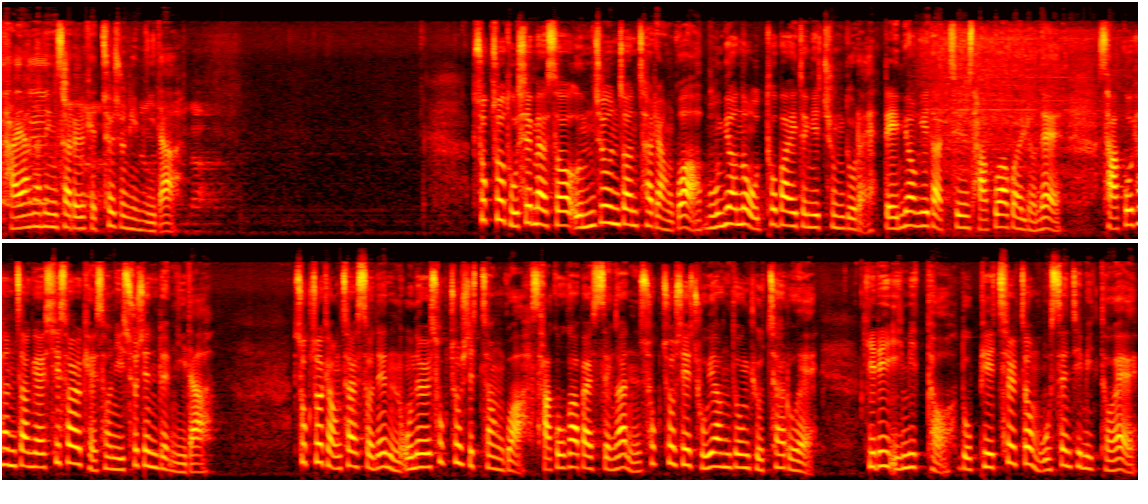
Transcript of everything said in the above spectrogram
다양한 행사를 개최 중입니다. 속초 도심에서 음주운전 차량과 무면허 오토바이 등이 충돌해 4명이 다친 사고와 관련해 사고 현장의 시설 개선이 추진됩니다. 속초경찰서는 오늘 속초시청과 사고가 발생한 속초시 조양동 교차로에 길이 2m, 높이 7.5cm의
